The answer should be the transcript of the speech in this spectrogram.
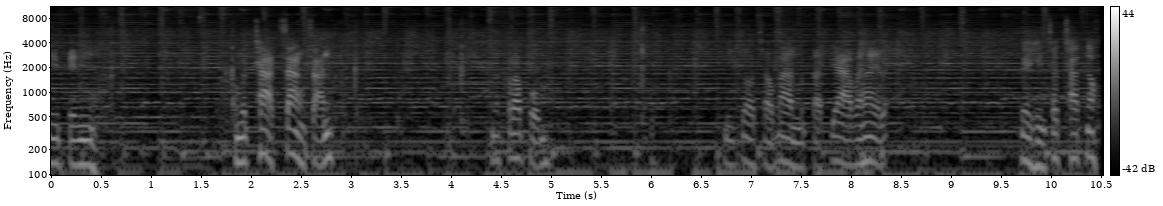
นี่เป็นธรรมชาติสร้างสรรค์นะครับผม นี่ก็ชาวบ้านมาตัดหญ้าไว้ให้แล้วได้เห็นชัดๆเนาะ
